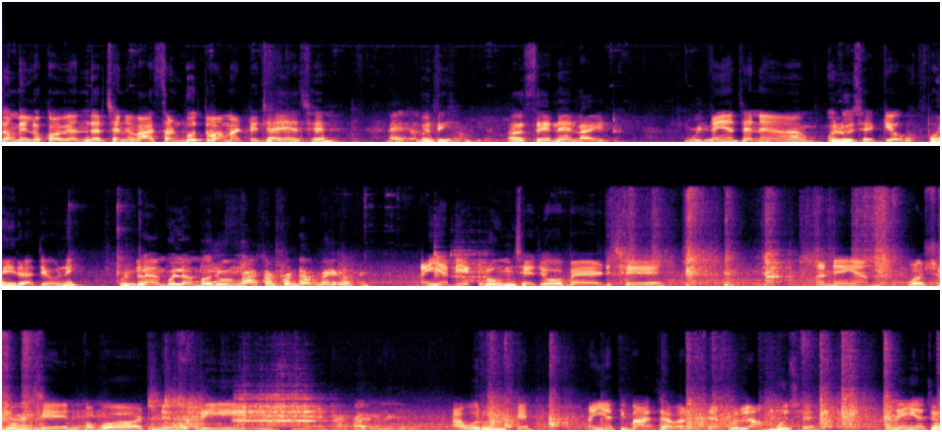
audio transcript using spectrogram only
અમે લોકો હવે અંદર છે ને વાસણ ગોતવા માટે જાય છે. બધી. હશે ને લાઈટ અહીંયા છે ને ઓલું છે કેવું? ભોંયરા જેવું નહીં? લાંબો લાંબો રૂમ અહીંયા બી એક રૂમ છે જો બેડ છે. અને અહીંયા વોશરૂમ છે ને કબટ ને ફ્રીજ ને આવો. રૂમ છે. અહીંયાથી બહાર જવાનું છે આટલું લાંબુ છે. અને અહીંયા જો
